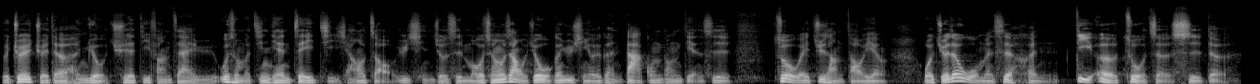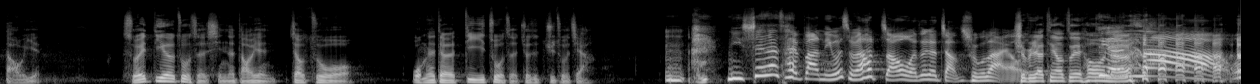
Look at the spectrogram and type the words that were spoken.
我就会觉得很有趣的地方在于，为什么今天这一集想要找玉琴？就是某个程度上，我觉得我跟玉琴有一个很大共同点是，作为剧场导演，我觉得我们是很第二作者式的导演。所谓第二作者型的导演，叫做我们的第一作者就是剧作家。嗯，你现在才把你为什么要找我这个讲出来哦？是不是要听到最后呢？天哪，我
